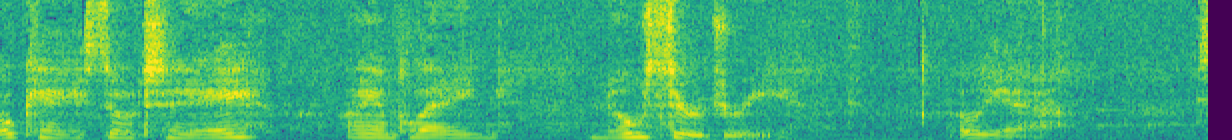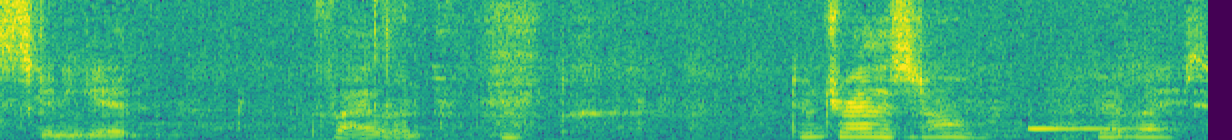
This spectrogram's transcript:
Okay, so today I am playing Nose Surgery. Oh yeah, this is gonna get violent. Don't try this at home. Good advice.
